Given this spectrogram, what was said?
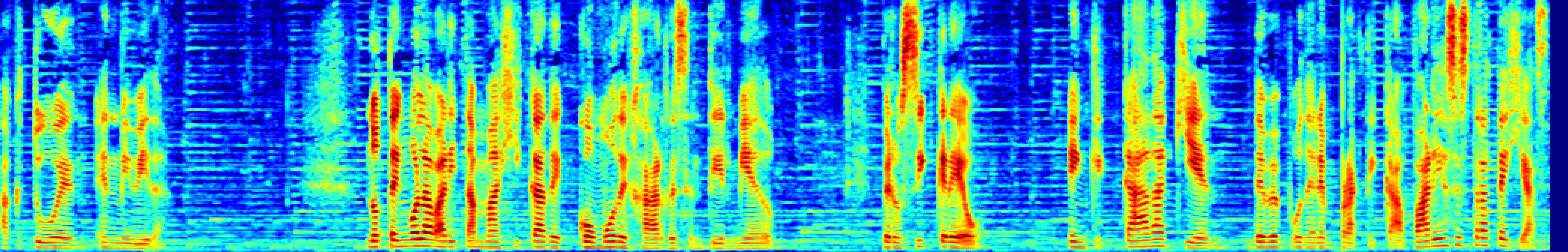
actúen en mi vida. No tengo la varita mágica de cómo dejar de sentir miedo, pero sí creo en que cada quien debe poner en práctica varias estrategias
